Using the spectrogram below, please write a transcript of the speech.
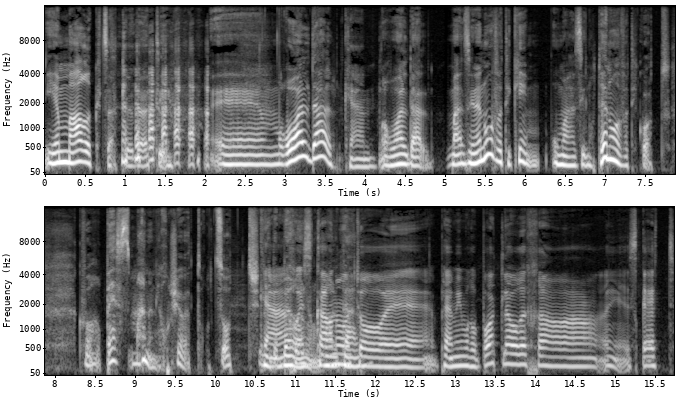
יהיה מר קצת, לדעתי. אמ, רועל דל. כן. רועל דל. מאזיננו הוותיקים ומאזינותינו הוותיקות, כבר הרבה זמן, אני חושבת, רוצות שנדבר כן, על אנחנו רועל הזכרנו דל. אותו אה, פעמים רבות לאורך ההסכת.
